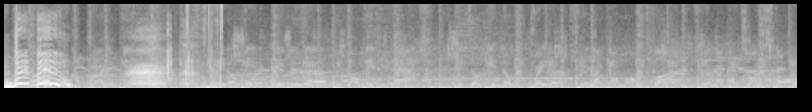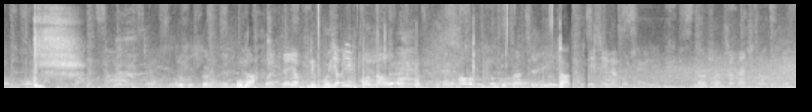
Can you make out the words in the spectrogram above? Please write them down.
Дебіл. В другую сторону. иди. Да. Да я в любую, я в любую дал. Как малому кругу прострелил. Так. Не сильно больше. Хорошо. Что дальше долго нет.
